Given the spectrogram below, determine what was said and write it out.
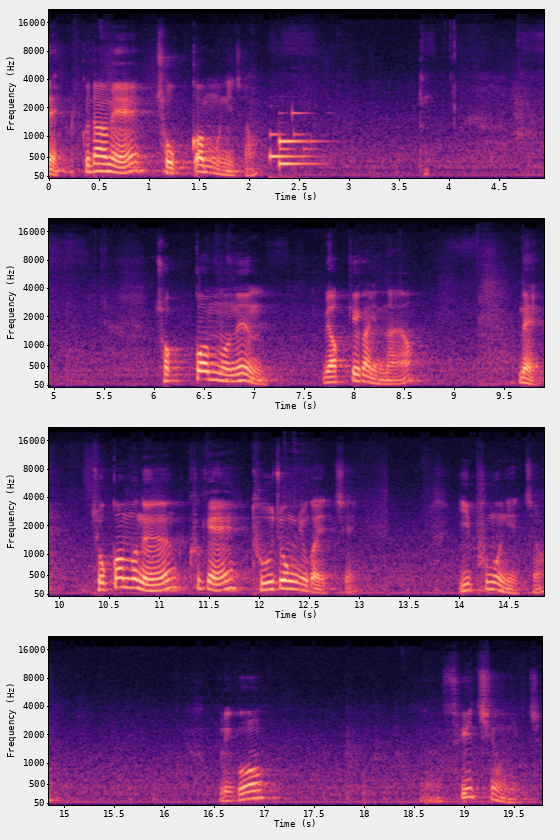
네, 그 다음에 조건문이죠. 조건문은 몇 개가 있나요? 네, 조건문은 크게 두 종류가 있지. if문이 있죠. 그리고 스위치문이 있죠.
